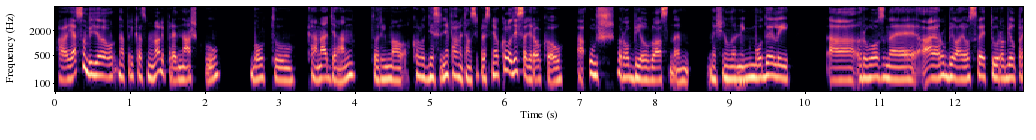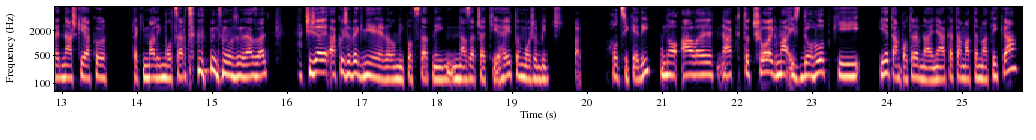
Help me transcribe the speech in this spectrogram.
a ja som videl, napríklad sme mali prednášku, bol tu Kanaďan, ktorý mal okolo 10, nepamätám si presne, okolo 10 rokov a už robil vlastné machine learning modely a rôzne, a robil aj osvetu, robil prednášky ako taký malý Mozart, to môžeme nazvať. Čiže akože vek nie je veľmi podstatný na začatie, hej, to môže byť hoci kedy. No ale ak to človek má ísť do hĺbky, je tam potrebná aj nejaká tá matematika,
